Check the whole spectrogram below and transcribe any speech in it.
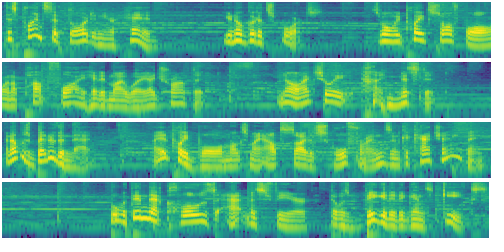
This plants the thought in your head you're no good at sports. So when we played softball and a pop fly headed my way, I dropped it. No, actually, I missed it. And I was better than that. I had played ball amongst my outside of school friends and could catch anything. But within that closed atmosphere that was bigoted against geeks,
